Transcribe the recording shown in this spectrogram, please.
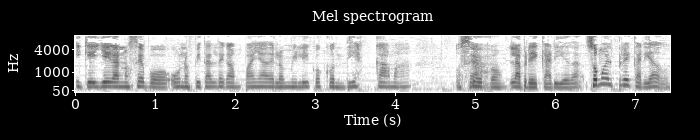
y que llega, no sé, por un hospital de campaña de los milicos con 10 camas. O sea, Sí, po. la precariedad. Somos el precariado.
